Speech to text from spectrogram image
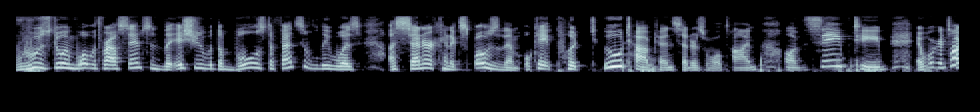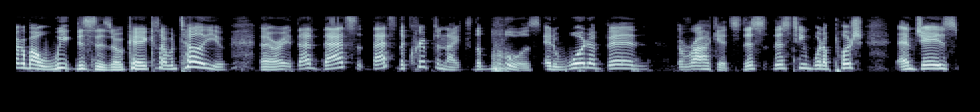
Who's doing what with Ralph Sampson? The issue with the Bulls defensively was a center can expose them. Okay, put two top 10 centers of all time on the same team, and we're gonna talk about weaknesses, okay? Because I would tell you, all right, that that's that's the kryptonite to the Bulls. It would have been the Rockets. This this team would have pushed MJ's.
